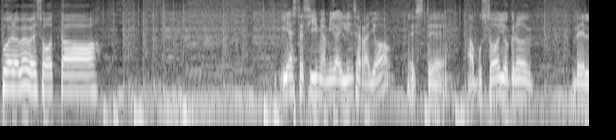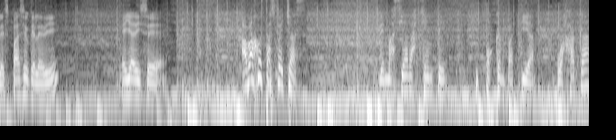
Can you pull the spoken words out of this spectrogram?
tú eres bebesota. Y este sí, mi amiga Eileen se rayó. Este abusó, yo creo, del espacio que le di. Ella dice: Abajo estas fechas. Demasiada gente y poca empatía. Oaxaca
